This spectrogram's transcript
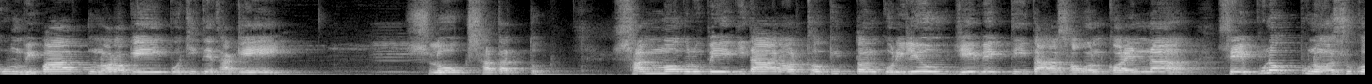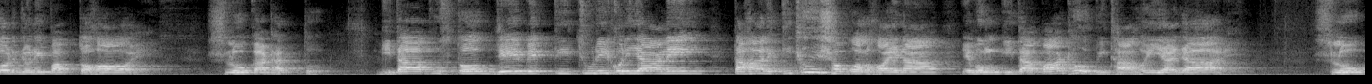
কুম্ভিপাক নরকে পচিতে থাকে। শ্লোক সাতাত্তর। সাম্যক রূপে গীতার অর্থ কীর্তন করিলেও যে ব্যক্তি তাহা শ্রবণ করেন না, সে পুনঃ পুনঃ সুকর্জনী প্রাপ্ত হয়। শ্লোক আঠাত্তর গীতা পুস্তক যে ব্যক্তি চুরি করিয়া আনে তাহার কিছুই সফল হয় না এবং গীতা পাঠও বৃথা হইয়া যায়। শ্লোক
